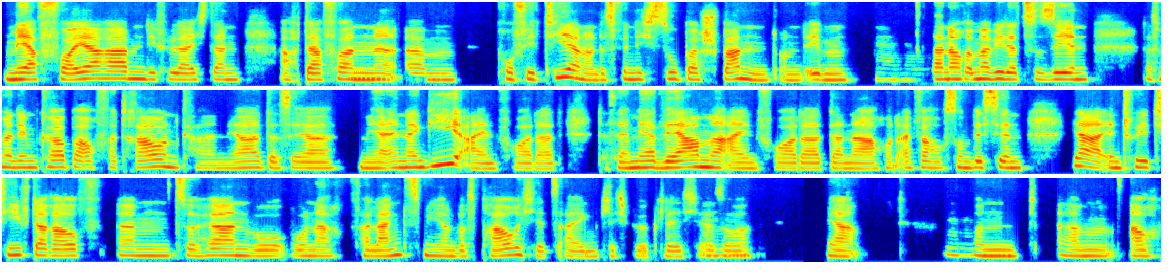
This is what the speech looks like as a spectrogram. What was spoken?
mehr Feuer haben, die vielleicht dann auch davon mhm. ähm, profitieren. Und das finde ich super spannend und eben mhm. dann auch immer wieder zu sehen, dass man dem Körper auch vertrauen kann, ja, dass er mehr Energie einfordert, dass er mehr Wärme einfordert danach und einfach auch so ein bisschen, ja, intuitiv darauf ähm, zu hören, wo, wonach verlangt es mir und was brauche ich jetzt eigentlich wirklich. Also, mhm. ja. Mhm. Und ähm, auch,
